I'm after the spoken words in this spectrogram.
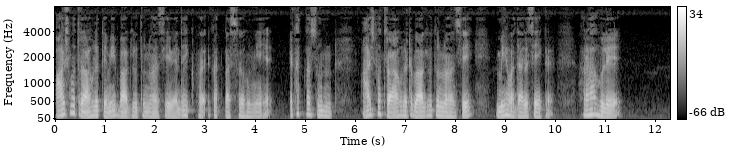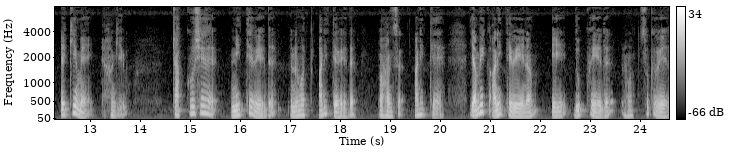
ආයුෂ්මත් රාහුල තෙමේ භාග්‍යවතුන් වහන්සේ වැඳ එකත් පස්ස වුණේ. එකත් පස්ස වුන් ආයුෂ්මත් රාහුලට භාග්‍යවතුන් වහන්සේ මෙය වදාළසේක රාහුලේ එකිමේ හඟිව් චක්කුෂ නিত্য වේද නොහොත් අනිත්‍ය වේද වහන්ස අනිත්‍යය. යමෙක් අනිත්‍ය වේ නම් ඒ දුක් වේද නොහොත් සුඛ වේද?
